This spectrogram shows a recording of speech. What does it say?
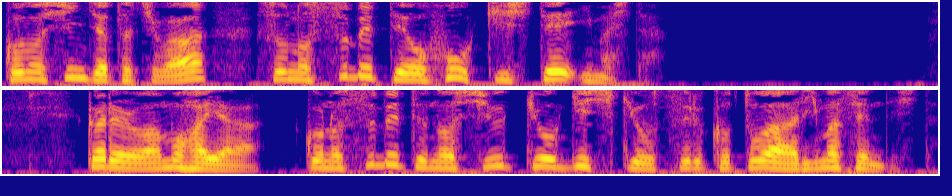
この信者たちはそのすべてを放棄していました。彼らはもはやこのすべての宗教儀式をすることはありませんでした。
